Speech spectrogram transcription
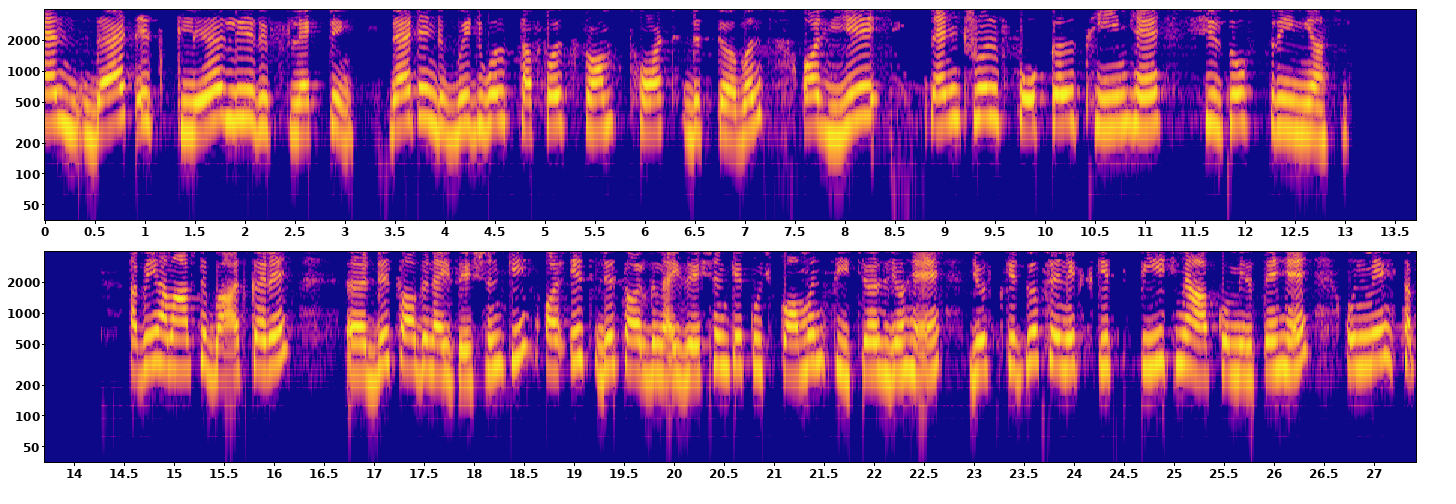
and that is clearly reflecting that individual suffer from thought disturbance اور یہ سینٹرل فوکل تھیم ہے شیزوفریمیا کی ابھی ہم آپ سے بات کریں ڈس uh, آرگناشن کی اور اس ڈس آرگنائزیشن کے کچھ کامن فیچرس جو ہیں جو کی اسپیچ میں آپ کو ملتے ہیں ان میں سب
